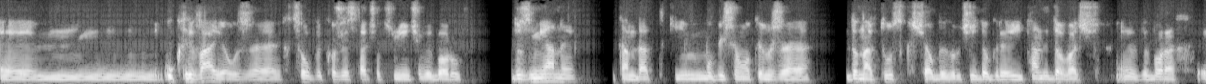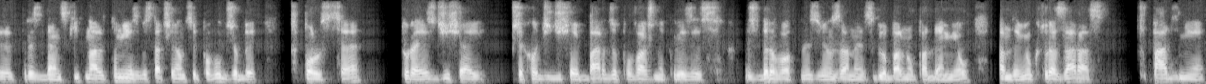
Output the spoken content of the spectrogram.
em, ukrywają, że chcą wykorzystać odsunięcie wyborów do zmiany kandydatki. Mówi się o tym, że Donald Tusk chciałby wrócić do gry i kandydować e, w wyborach e, prezydenckich, no ale to nie jest wystarczający powód, żeby w Polsce, która jest dzisiaj, przechodzi dzisiaj bardzo poważny kryzys zdrowotny związany z globalną pandemią, pandemią, która zaraz wpadnie,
